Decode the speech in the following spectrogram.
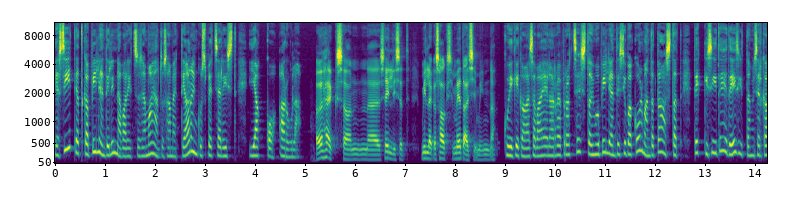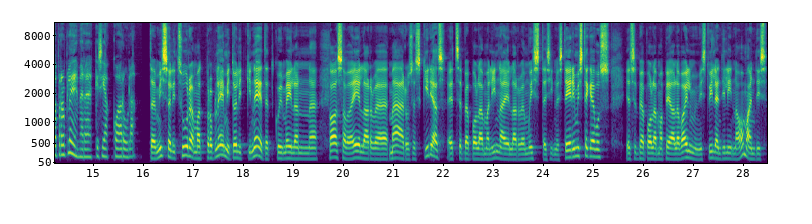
Ja siit jätkab Viljandi linnavalitsuse majandusameti arenguspetsialist Jakko Arula üheksa on äh, sellised, millega saaksime edasi minna. kuigi kaasava eelarve protsess toimub Viljandis juba kolmandat aastat, tekkis ideede esitamisel ka probleeme, rääkis Jakko Arula mis olid suuremad probleemid, olidki need, et kui meil on äh, kaasava eelarve määruses kirjas, et see peab olema linnaeelarve mõistes investeerimistegevus ja see peab olema peale valmimist Viljandi linna omandis,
